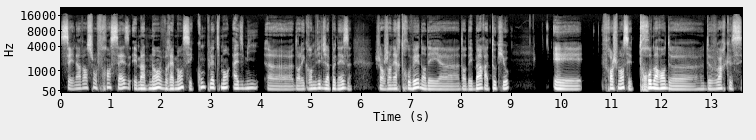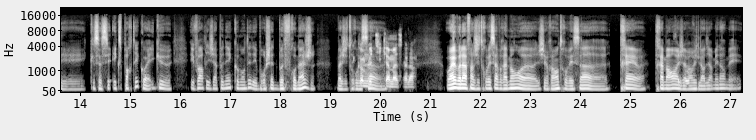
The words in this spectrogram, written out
C'est une invention française et maintenant, vraiment, c'est complètement admis dans les grandes villes japonaises. Genre, j'en ai retrouvé dans des, euh, dans des bars à Tokyo. Et franchement, c'est trop marrant de, de voir que, que ça s'est exporté, quoi. Et, que, et voir des Japonais commander des brochettes bœuf fromage, bah, j'ai trouvé comme ça... le tikka masala. Ouais, voilà, enfin, j'ai trouvé ça vraiment... Euh, j'ai vraiment trouvé ça euh, très, très marrant et j'avais envie de leur dire, mais non, mais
